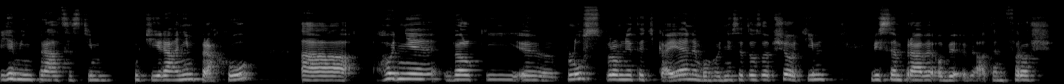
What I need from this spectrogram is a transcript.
je míň práce s tím utíráním prachu a hodně velký eh, plus pro mě teďka je, nebo hodně se to zlepšilo tím, když jsem právě objevila ten froš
